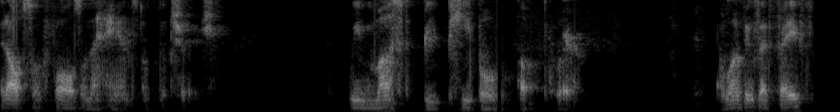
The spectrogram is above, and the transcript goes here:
It also falls on the hands of the church. We must be people of prayer. And one of the things that Faith,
